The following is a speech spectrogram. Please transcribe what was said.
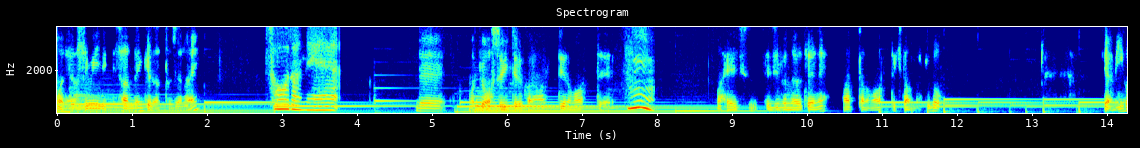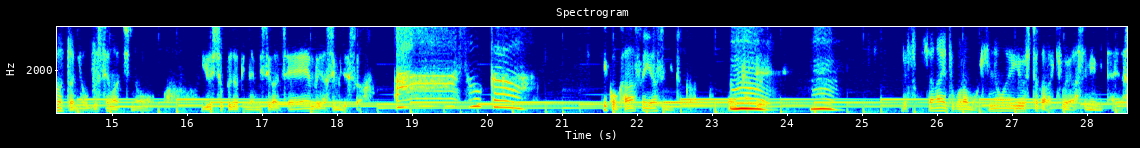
まで休み3連休だったじゃない？そうだね。で、まあ、今日は空いてるかなっていうのもあって、うん。まあ、平日で自分の予定ね、あったのもあってきたんだけど、いや、見事に小布施町の夕食時の店が全部休みでさ、ああ、そうか。結構火水休みとか多うんくて、うん。で、そうじゃないところも昨日営業したから今日休みみたいな。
